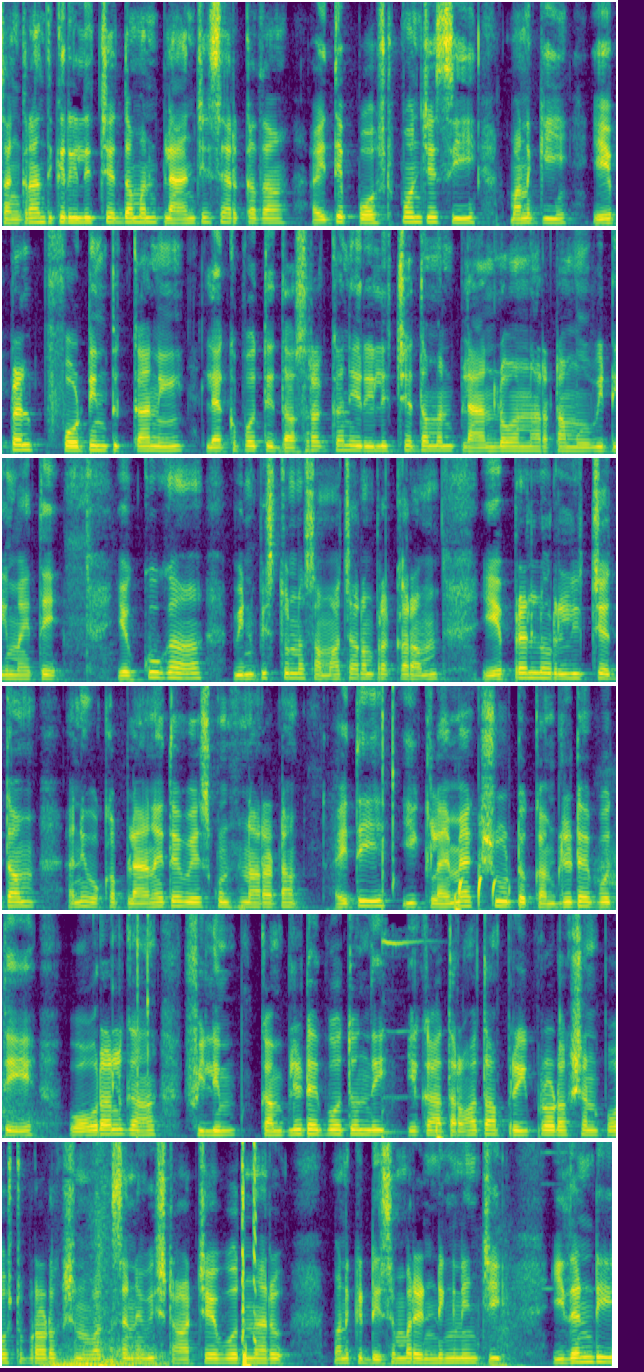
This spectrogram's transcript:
సంక్రాంతికి రిలీజ్ చేద్దామని ప్లాన్ చేశారు కదా. అయితే పోస్ట్ పోన్ చేసి మనకి ఏప్రిల్ ఫోర్టీన్త్కి కానీ లేకపోతే దసరాకి కానీ రిలీజ్ చేద్దామని ప్లాన్లో ఉన్నారట మూవీ టీం అయితే. ఎక్కువగా వినిపిస్తున్న సమాచారం ప్రకారం ఏప్రిల్లో రిలీజ్ చేద్దాం అని ఒక ప్లాన్ అయితే వేసుకుంటున్నారట. అయితే ఈ క్లైమాక్స్ షూట్ కంప్లీట్ అయిపోతే ఓవరాల్గా ఫిలిం కంప్లీట్ అయిపోతుంది. ఇక ఆ తర్వాత pre production post production works అనేవి స్టార్ట్ చేయబోతున్నారు. మనకి డిసెంబర్ ఎండింగ్ నుంచి. ఇదండి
